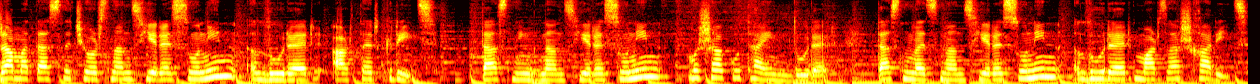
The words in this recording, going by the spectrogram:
Ժամը 14:30-ին լուրեր արտերկրից, 15:30-ին մշակութային լուրեր, 16:30-ին լուրեր մարզաշխարից,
